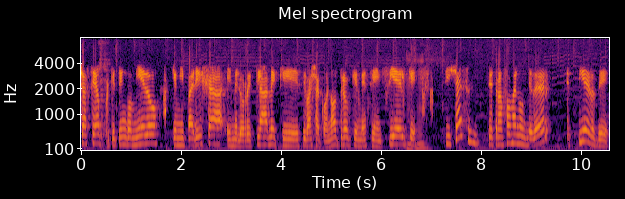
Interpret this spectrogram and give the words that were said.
ya sea porque tengo miedo que mi pareja eh, me lo reclame, que se vaya con otro, que me sea infiel, que si ya eso se transforma en un deber, se pierde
